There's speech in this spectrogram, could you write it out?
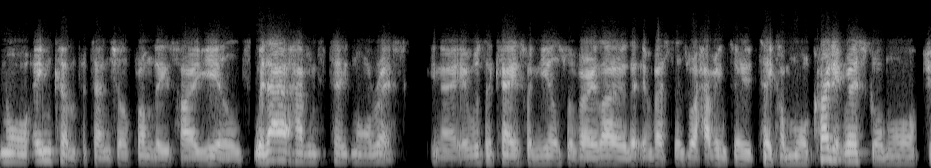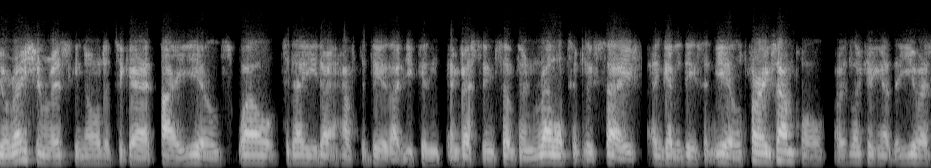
more income potential from these high yields without having to take more risk. You know, it was the case when yields were very low that investors were having to take on more credit risk or more duration risk in order to get higher yields. Well, today you don't have to do that. You can invest in something relatively safe and get a decent yield. For example, I was looking at the US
